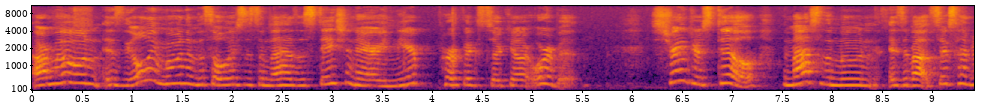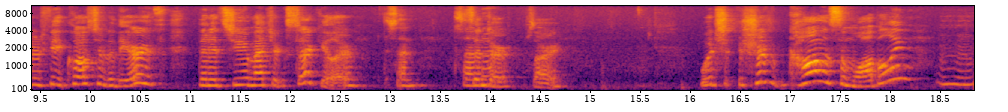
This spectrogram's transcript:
Our moon is the only moon in the solar system that has a stationary, near perfect circular orbit. Stranger still, the mass of the moon is about 600 feet closer to the Earth than its geometric circular Cen- center. center. sorry. Which should cause some wobbling, Mm-hmm.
